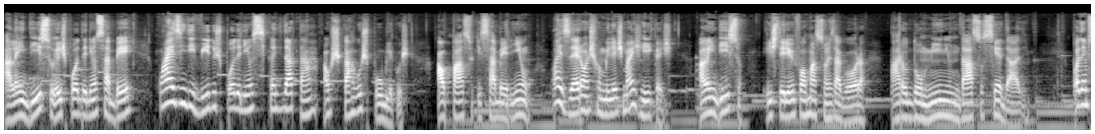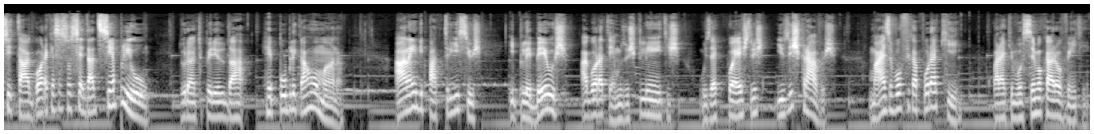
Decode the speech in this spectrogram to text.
além disso, eles poderiam saber quais indivíduos poderiam se candidatar aos cargos públicos, ao passo que saberiam quais eram as famílias mais ricas. Além disso, eles teriam informações agora para o domínio da sociedade. Podemos citar agora que essa sociedade se ampliou durante o período da República Romana. Além de patrícios e plebeus, agora temos os clientes, os equestres e os escravos. Mas eu vou ficar por aqui, para que você, meu caro ouvinte,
